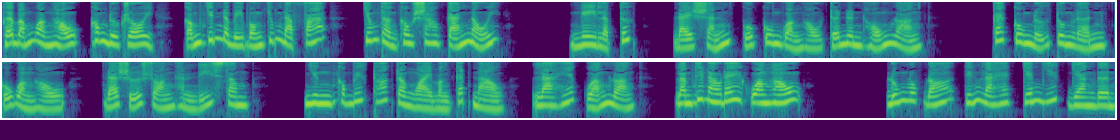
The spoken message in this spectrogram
Khởi bẩm hoàng hậu, không được rồi, cổng chính đã bị bọn chúng đập phá, chúng thần không sao cản nổi. Ngay lập tức, đại sảnh của cung hoàng hậu trở nên hỗn loạn. Các cung nữ tuân lệnh của hoàng hậu đã sửa soạn hành lý xong, nhưng không biết thoát ra ngoài bằng cách nào, la hét quảng loạn. Làm thế nào đây, hoàng hậu? Đúng lúc đó, tiếng la hét chém giết gian lên,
